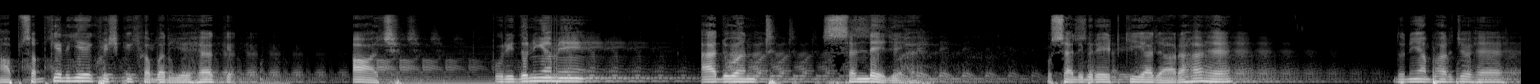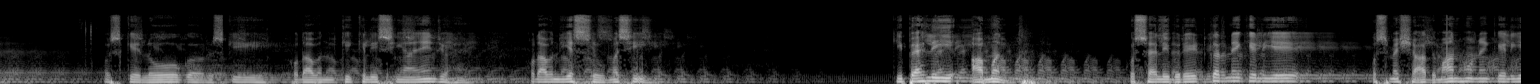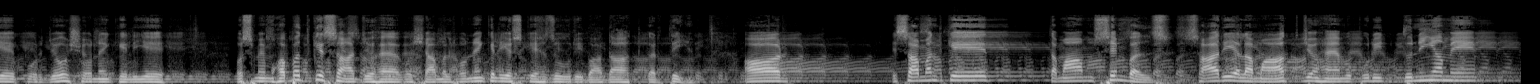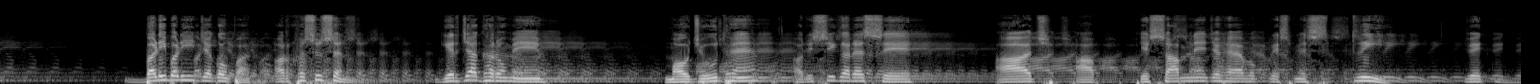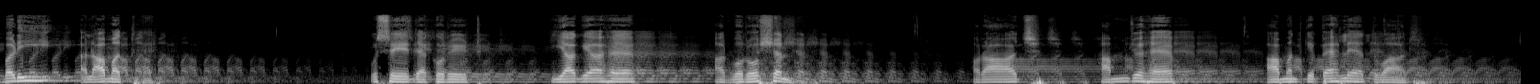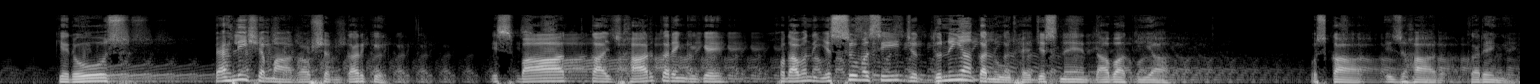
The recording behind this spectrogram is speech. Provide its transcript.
आप सबके लिए खुश की खबर यह है कि आज पूरी दुनिया में एडवेंट संडे जो है, वो सेलिब्रेट किया जा रहा है। दुनिया भर जो है, उसके लोग और उसकी खुदावंद की कलिसियाएँ जो हैं खुदावंद यस्सु मसीह की पहली आमद को सेलिब्रेट करने के लिए उसमें शादमान होने के लिए, पुरजोश होने के लिए, उसमें मोहब्बत के साथ जो है वो शामिल होने के लिए उसके हजूर इबादत करती हैं। और इस आमद के तमाम सिंबल्स, सारी अलामत जो हैं वो पूरी दुनिया में बड़ी बड़ी जगहों पर और खसूस गिरजाघरों में मौजूद हैं। और इसी गरज से आज आपके सामने जो है वो क्रिसमस ट्री जो एक बड़ी अलामत है। उसे डेकोरेट किया गया है और वो रोशन। और आज हम जो है आमद के पहले एतवार के रोज पहली शमा रोशन करके इस बात का इजहार करेंगे कि खुदावंद यस्सु मसीह जो दुनिया का नूर है जिसने दावा किया उसका इजहार करेंगे।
